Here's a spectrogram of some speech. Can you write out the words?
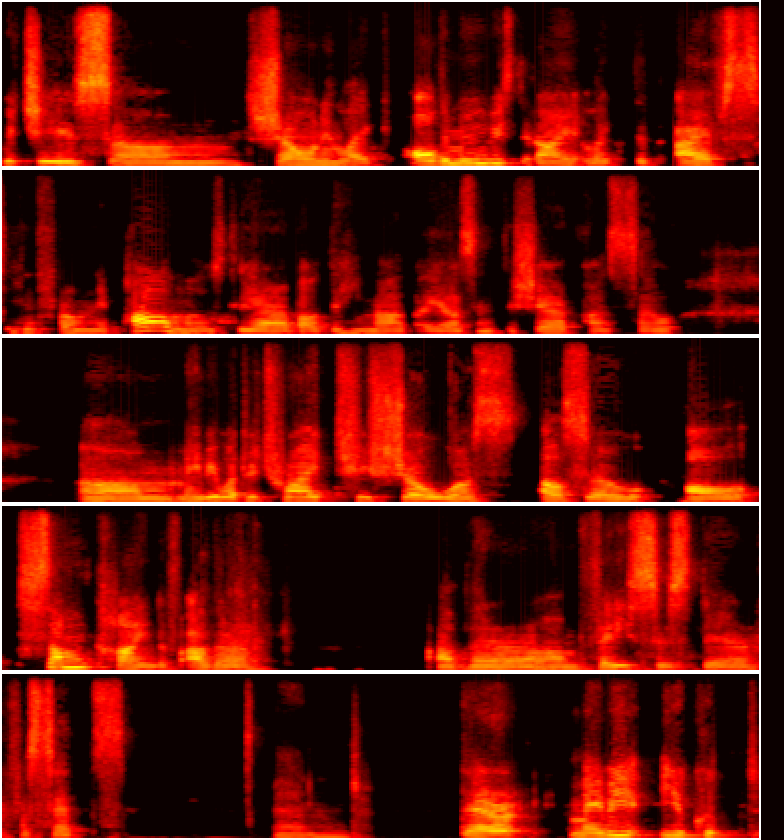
which is um, shown in like all the movies that I like that I've seen from Nepal mostly are about the Himalayas and the Sherpas so um, maybe what we tried to show was also all some kind of other other um, faces there facets. And there maybe you could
